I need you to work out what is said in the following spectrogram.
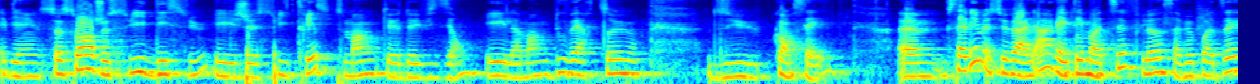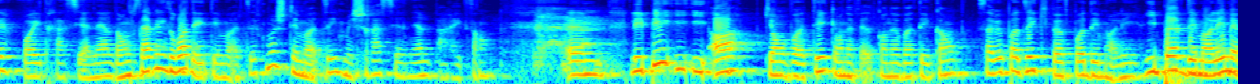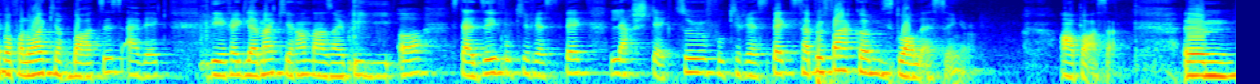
Eh bien, ce soir, je suis déçue et je suis triste du manque de vision et le manque d'ouverture du conseil. Euh, vous savez, M. Vallière, être émotif, là, ça ne veut pas dire pas être rationnel. Donc, vous avez le droit d'être émotif. Moi, je suis émotive, mais je suis rationnelle, par exemple. Euh, les PIIA qui ont voté, qu'on a, qu'on a voté contre, ça ne veut pas dire qu'ils ne peuvent pas démolir. Ils peuvent démolir, mais il va falloir qu'ils rebâtissent avec des règlements qui rentrent dans un PIA, c'est-à-dire il faut qu'ils respectent l'architecture, il faut qu'ils respectent... Ça peut faire comme l'histoire de la Seigneur, en passant. Euh,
